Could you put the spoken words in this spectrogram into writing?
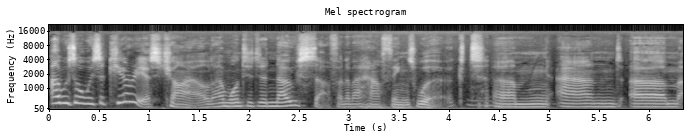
I was always a curious child. I wanted to know stuff and about how things worked. Um, and um,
